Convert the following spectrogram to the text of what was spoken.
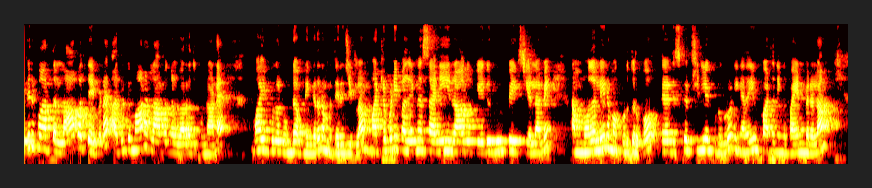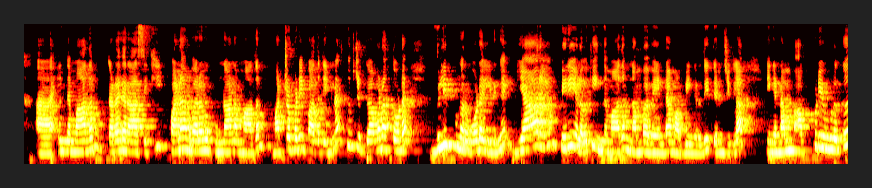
எதிர்பார்த்த லாபத்தை விட அதிகமான லாபங்கள் வர்றதுக்குண்டான வாய்ப்புகள் உண்டு அப்படிங்கிறத நம்ம தெரிஞ்சுக்கலாம். மற்றபடி பார்த்தீங்கன்னா சனி ராகு கேது குரு பயிற்சி எல்லாமே நம்ம முதல்ல நம்ம கொடுத்துருக்கோம். டிஸ்கிரிப்ஷன்லேயும் கொடுக்குறோம். நீங்கள் அதையும் பார்த்து நீங்கள் பயன்பெறலாம். இந்த மாதம் கடக ராசிக்கு பண வரவுக்கு உண்டான மாதம். மற்றபடி பார்த்துட்டீங்கன்னா கொஞ்சம் கவனத்தோட விழிப்புணர்வோட இருங்க. யாரையும் பெரிய அளவுக்கு இந்த மாதம் நம்ப வேண்டாம் அப்படிங்கிறதையும் தெரிஞ்சுக்கலாம். நீங்க நம் அப்படி உங்களுக்கு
